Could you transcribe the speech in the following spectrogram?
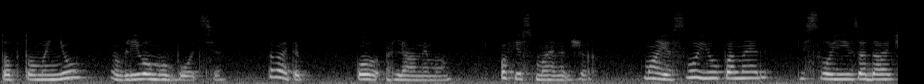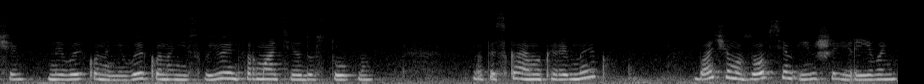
тобто меню в лівому боці. Давайте поглянемо. Офіс менеджер має свою панель і свої задачі, не виконані, виконані, свою інформацію доступну. Натискаємо керівник, бачимо зовсім інший рівень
